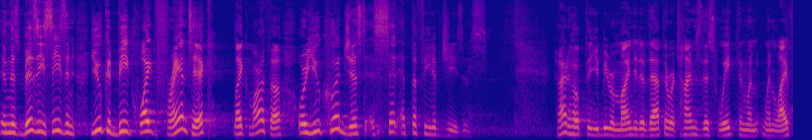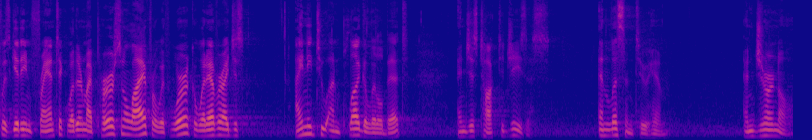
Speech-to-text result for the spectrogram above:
In this busy season, you could be quite frantic like Martha, or you could just sit at the feet of Jesus. And I'd hope that you'd be reminded of that. There were times this week then when, when life was getting frantic, whether in my personal life or with work or whatever, I just, I need to unplug a little bit and just talk to Jesus and listen to him and journal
